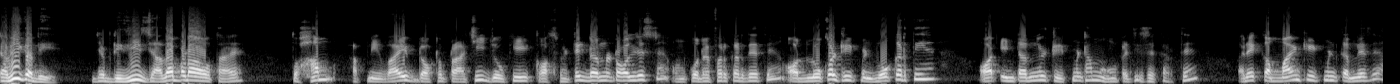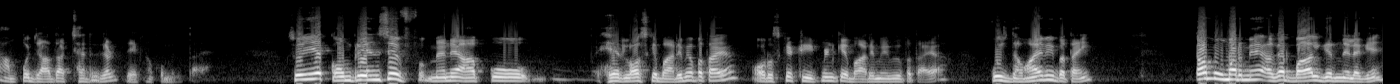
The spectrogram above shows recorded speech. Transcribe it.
कभी कभी जब डिज़ीज़ ज़्यादा बड़ा होता है तो हम अपनी वाइफ डॉक्टर प्राची जो कि कॉस्मेटिक डर्मेटोलॉजिस्ट हैं उनको रेफ़र कर देते हैं और लोकल ट्रीटमेंट वो करती हैं और इंटरनल ट्रीटमेंट हम होम्योपैथी से करते हैं और एक कम्बाइंड ट्रीटमेंट करने से हमको ज़्यादा अच्छा रिज़ल्ट देखने को मिलता है। सो so, ये कॉम्प्रिहेंसिव मैंने आपको हेयर लॉस के बारे में बताया और उसके ट्रीटमेंट के बारे में भी बताया। कुछ दवाएँ भी बताई। कम उम्र में अगर बाल गिरने लगें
